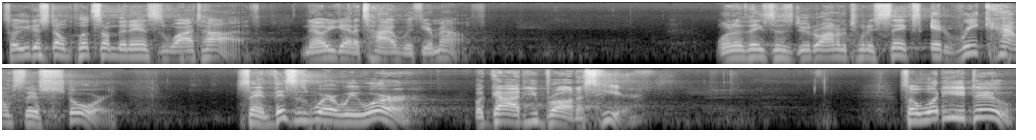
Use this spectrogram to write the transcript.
So you just don't put something in and well, I tithe. No, you got to tithe with your mouth. One of the things is Deuteronomy 26, it recounts their story, saying, This is where we were, but God, you brought us here. So what do you do?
